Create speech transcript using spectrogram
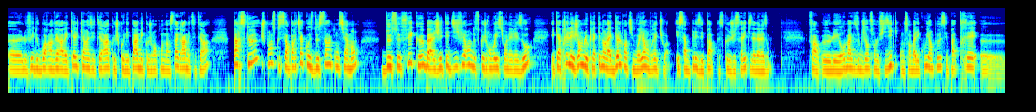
euh, le fait de boire un verre avec quelqu'un, etc., que je connais pas mais que je rencontre d'Instagram, etc. Parce que je pense que c'est en partie à cause de ça inconsciemment, de ce fait que bah, j'étais différente de ce que je renvoyais sur les réseaux et qu'après les gens me le claquaient dans la gueule quand ils me voyaient en vrai, tu vois. Et ça me plaisait pas parce que je savais qu'ils avaient raison. Enfin, euh, les remarques des obligeantes sur le physique, on s'en bat les couilles un peu, c'est pas très euh,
